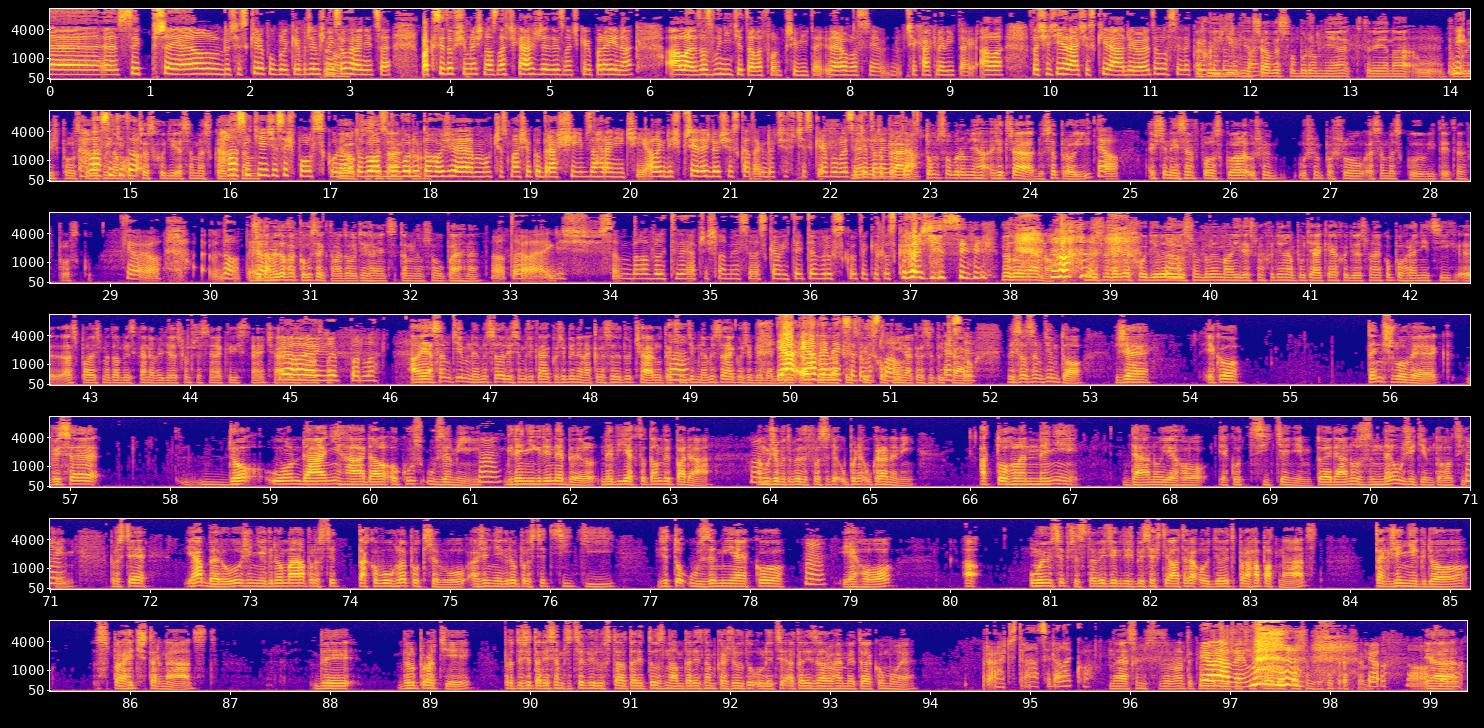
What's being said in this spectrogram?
si přejel do České republiky, protože už no. nejsou hranice. Pak si to všimneš na značkách, že ty značky vypadají jinak, ale zazvoní ti telefon, přivítaj. Ne, vlastně v Čechách nevítaj, ale začne ti hrát český rádio, je to vlastně takový. A chodí jako mě třeba ve Svobodomě, který je na poblíž Polska, hlásí tak ti to, občas chodí SMS. Hlásí ti, že jsi v Polsku, no. Jo, to bylo z důvodu tak, no. toho, že občas máš jako dražší v zahraničí, ale když přijedeš do Česka, tak do v České republice ne, tě to, to právě v tom Svobodomě, že třeba jdu se projít, jo ještě nejsem v Polsku, ale už mi, už mi pošlou SMS-ku, vítejte v Polsku. Jo, jo. No, Takže jo. tam je to fakt kousek, tam je to u těch hranic, tam, tam jsme úplně hned. No to jo, když jsem byla v Litvě a přišla mi sms vítejte v Rusku, tak je to skoro až děsivý. No to je, no. no. My jsme takhle chodili, no. když jsme byli malí, tak jsme chodili na puťáky a chodili jsme jako po hranicích eh, a spali jsme tam vždycky a nevěděli jsme přesně na které straně čáry. Jo, takže podle. Ale já jsem tím nemyslel, když jsem říkal, jako, že by nenakreslili tu čáru, tak no. jsem tím nemyslel, jako, že by nebyli já, já vím, jak se to schopní nakreslit tu Jasně. čáru. Myslel jsem tím to, že jako ten člověk by se do uondání hádal o kus území, hmm. kde nikdy nebyl, neví, jak to tam vypadá hmm. a může by to být v podstatě úplně ukradený. A tohle není dáno jeho jako cítěním, to je dáno zneužitím toho cítění. Hmm. Prostě já beru, že někdo má prostě takovouhle potřebu a že někdo prostě cítí, že to území je jako hmm. jeho a umím si představit, že když by se chtěla teda oddělit Praha 15, takže někdo z Prahy 14 by byl proti, protože tady jsem přece vyrůstal, tady to znám, tady znám každou tu ulici a tady za rohem je to jako moje. Praha 14 je daleko. No já jsem si zrovna typ jo, já vím. Číslo, jsem se trefil. Jo, no, já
